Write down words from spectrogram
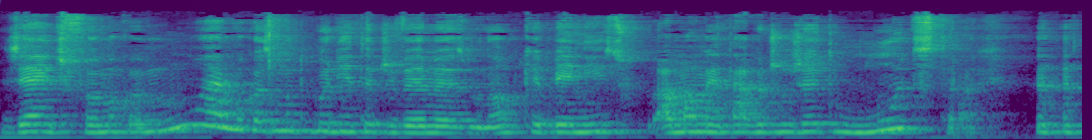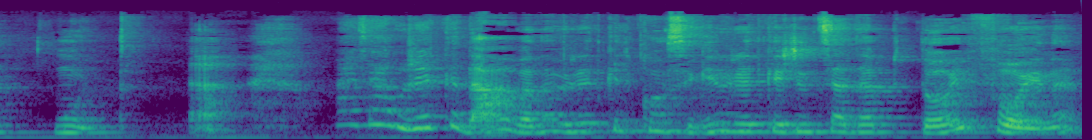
gente, foi uma coisa, não era uma coisa muito bonita de ver mesmo, não, porque Benício amamentava de um jeito muito estranho. muito. Mas é o jeito que dava, né? O jeito que ele conseguiu, o jeito que a gente se adaptou e foi, né?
